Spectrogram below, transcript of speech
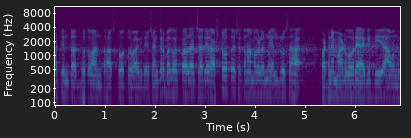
ಅತ್ಯಂತ ಅದ್ಭುತವಾದಂತಹ ಸ್ತೋತ್ರವಾಗಿದೆ. ಶಂಕರ ಭಗವತ್ಪಾದಾಚಾರ್ಯರ ಅಷ್ಟೋತ್ತರ ಶತನಾಮಗಳನ್ನು ಎಲ್ಲರೂ ಸಹ ಪಠನೆ ಮಾಡುವವರೇ ಆಗಿದ್ದೀರಿ. ಆ ಒಂದು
